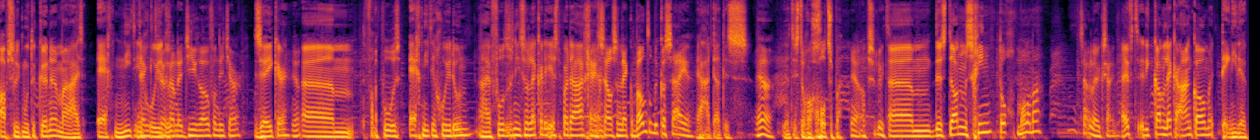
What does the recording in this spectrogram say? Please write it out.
absoluut moeten kunnen. Maar hij is echt niet in Denk goede terug doen. aan de Giro van dit jaar. Zeker. Ja. Ehm, van de Poel is echt niet in goede doen. Hij voelde zich niet zo lekker de eerste paar dagen. Kreeg En- zelfs een lekker band op de kasseien. Ja, dat is, Ja, dat is toch een godspe. ja absoluut. Ehm, dus dan misschien toch Mollema? Het zou leuk zijn. Heeft, die kan lekker aankomen. Ik denk niet dat,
